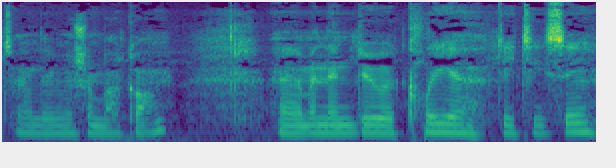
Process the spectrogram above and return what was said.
turn the ignition back on, um, and then do a clear DTC.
